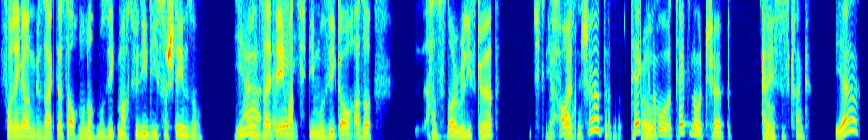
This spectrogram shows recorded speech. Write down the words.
vor längerem gesagt, dass er auch nur noch Musik macht für die, die es verstehen so. ja, und seitdem ey. hat sich die Musik auch, also hast du das neue Release gehört? Ich, Ja, ich auch weiß nicht. Chirp. Techno, Techno-Chirp. So. Geisteskrank. Ja,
